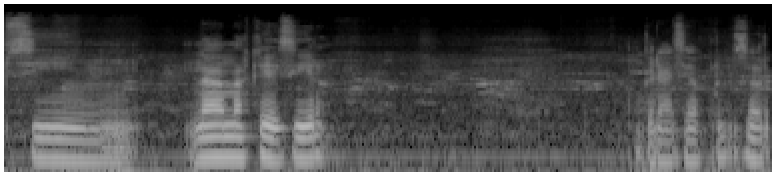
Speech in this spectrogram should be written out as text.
sin nada más que decir, gracias profesor.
